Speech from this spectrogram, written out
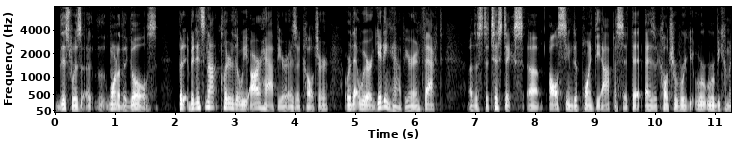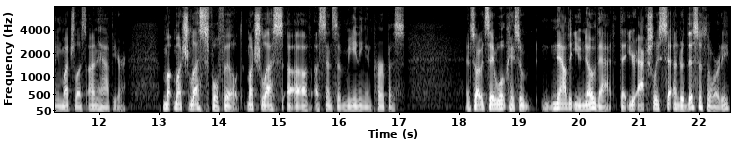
this was uh, one of the goals, but but it's not clear that we are happier as a culture or that we are getting happier. In fact, uh, the statistics uh, all seem to point the opposite. That as a culture, we're we're, becoming much less unhappier, much less fulfilled, much less uh, of a sense of meaning and purpose. And so I would say, well, okay, so now that you know that, that you're actually set under this authority,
